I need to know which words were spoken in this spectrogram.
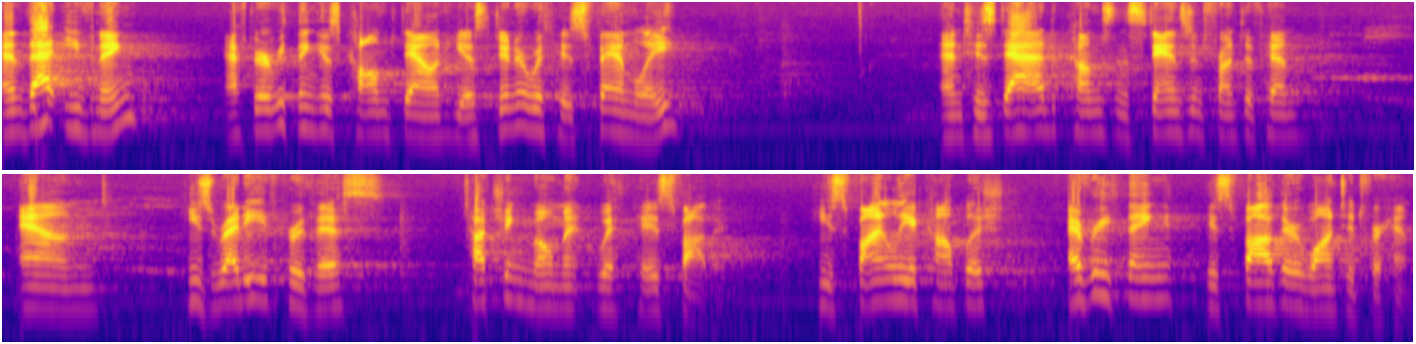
And that evening, after everything has calmed down, he has dinner with his family and his dad comes and stands in front of him, and he's ready for this touching moment with his father. He's finally accomplished everything his father wanted for him.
